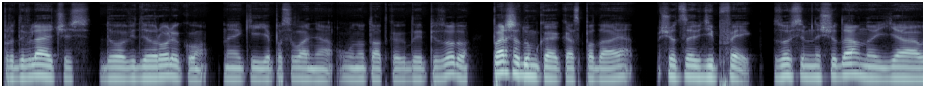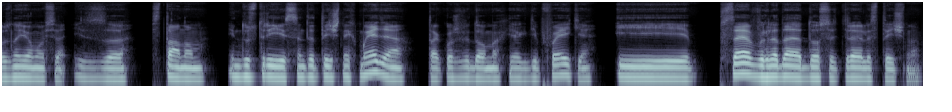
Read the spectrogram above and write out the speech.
придивляючись до відеоролику, на який є посилання у нотатках до епізоду, перша думка, яка спадає, що це діпфейк. Зовсім нещодавно я ознайомився із станом індустрії синтетичних медіа, також відомих як діпфейки, і все виглядає досить реалістично.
